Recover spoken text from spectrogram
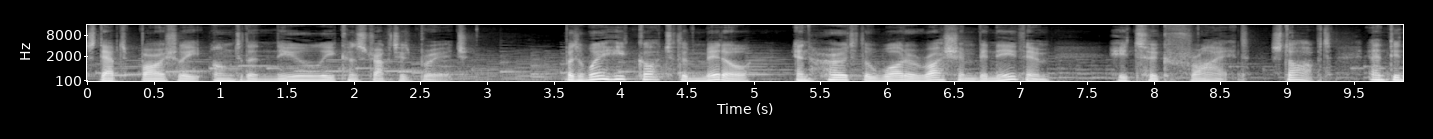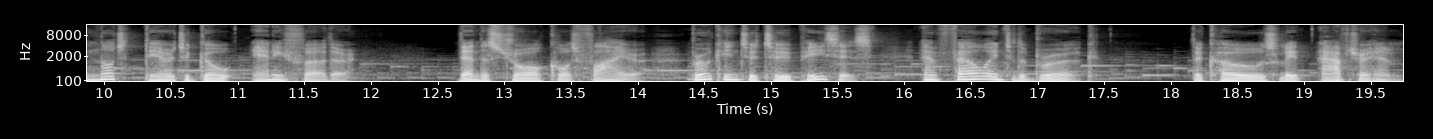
stepped bashfully onto the newly constructed bridge. But when he got to the middle and heard the water rushing beneath him, he took fright, stopped, and did not dare to go any further. Then the straw caught fire, broke into two pieces, and fell into the brook. The coal slid after him,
